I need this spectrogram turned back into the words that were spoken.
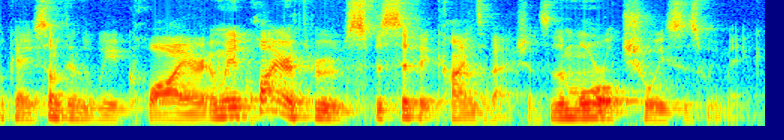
Okay, something that we acquire, and we acquire through specific kinds of actions, the moral choices we make.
